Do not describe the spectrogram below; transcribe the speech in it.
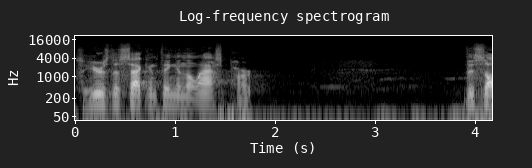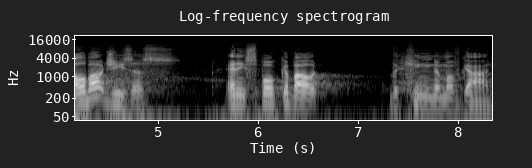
So here's the second thing in the last part. This is all about Jesus, and he spoke about the kingdom of God.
